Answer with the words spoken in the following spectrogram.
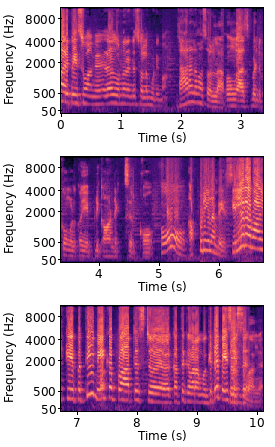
மாதிரி பேசுவாங்க? ஏதாவது ஒண்ணு ரெண்டு சொல்ல முடியுமா? தாராளமாக சொல்லலாம். உங்கள் ஹஸ்பண்டுக்கும் உங்களுக்கும் எப்படி காண்டாக்ட்ஸ் இருக்கும்? ஓ. அப்படியெல்லாம் பேசி. இல்லற வாழ்க்கைய பத்தி மேக்கப் ஆர்டிஸ்ட் கத்துக்க வரவங்க கிட்ட பேசுவாங்க.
